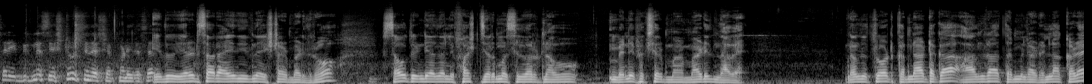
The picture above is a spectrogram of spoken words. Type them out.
ಸರ್ ಈ ಬಿಸ್ನೆಸ್ ಎಷ್ಟು ವರ್ಷದಿಂದ ಸ್ಟಾರ್ಟ್ ಮಾಡಿದೆ ಸರ್? ಇದು ಎರಡು ಸಾವಿರ ಐದರಿಂದ ಸ್ಟಾರ್ಟ್ ಮಾಡಿದರು. ಸೌತ್ ಇಂಡಿಯಾದಲ್ಲಿ ಫಸ್ಟ್ ಜರ್ಮನ್ ಸಿಲ್ವರ್ ನಾವು ಮ್ಯಾನುಫ್ಯಾಕ್ಚರ್ ಮಾಡಿದ್ದು ನಾವೇ. ನಮ್ಮದು ಥ್ರೋಟ್ ಕರ್ನಾಟಕ ಆಂಧ್ರ ತಮಿಳ್ನಾಡು ಎಲ್ಲ ಕಡೆ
